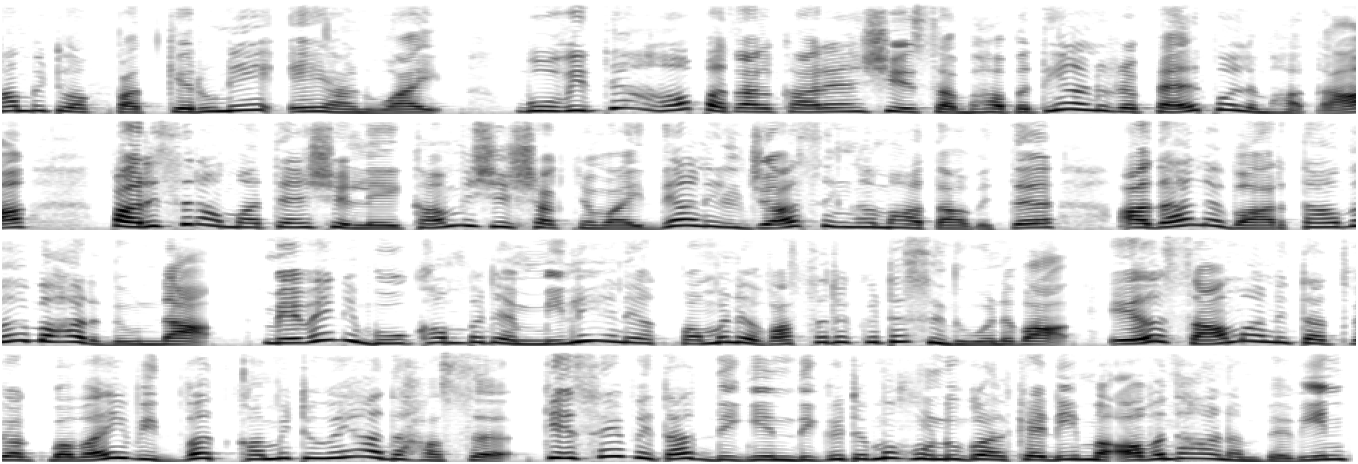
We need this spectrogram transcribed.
කමිටුවක් පත් කෙරුණේ ඒ අනුවයි. භූවිද්‍යා හා පතල් කාර්යාංශයේ සභාපති අනුර පැල්පොල මහතා පරිසර අමාත්‍යාංශ ලේකම් විශේෂඥ වෛද්‍ය අනිල් ජාසිංහ මහතා වෙත අදාළ වාර්තාව බහර දුන්නා. මෙවැනි භූකම්පන මිලියනයක් පමණ වසරකට සිදුවනවා. එය සාමාන්‍ය තත්ත්වයක් බවයි විද්වත් කමිටුවේ අදහස. කෙසේ වෙතත් දිගින් දිගටම හුණුගල් කැඩීම අවධානම් බැවින්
